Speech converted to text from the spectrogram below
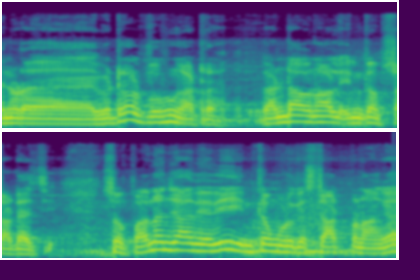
என்னோடய விட்ரால் ப்ரூஃபும் காட்டுறேன். ரெண்டாவது நாள் இன்கம் ஸ்டார்ட் ஆச்சு. ஸோ பதினஞ்சாந்தேதி இன்கம் கொடுக்க ஸ்டார்ட் பண்ணாங்க.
